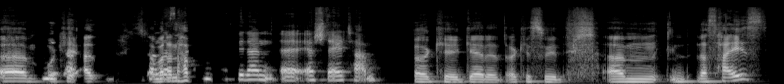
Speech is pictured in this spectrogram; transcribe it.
Ähm, okay, also, aber dann habt was wir dann äh, erstellt haben. Okay, get it. Okay, sweet. Ähm, das heißt,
